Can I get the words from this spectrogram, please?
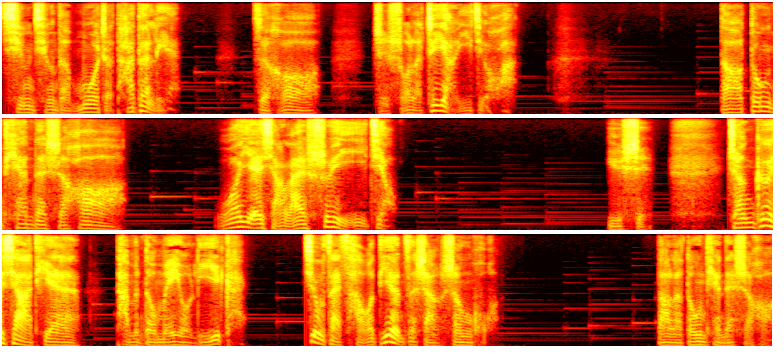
轻轻的摸着他的脸，最后只说了这样一句话：“到冬天的时候，我也想来睡一觉。”于是，整个夏天他们都没有离开。就在草垫子上生活。到了冬天的时候，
